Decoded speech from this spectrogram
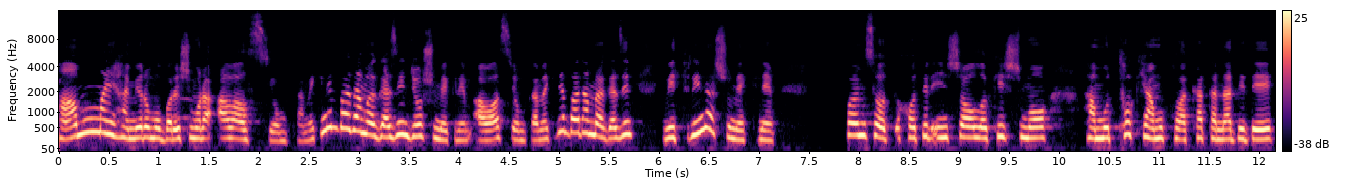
ҳамаи ҳамиро мо барои шуморо аввал сиёмка мекунем баъда магазин ҷошу мекунем аввал сиёмка мекунем баъда магазин витринашу мекунем. По ҳамин хотир иншоалло ки шумо همو توک همو پلاکت ندیده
